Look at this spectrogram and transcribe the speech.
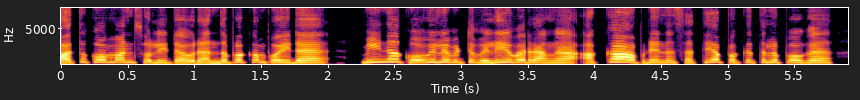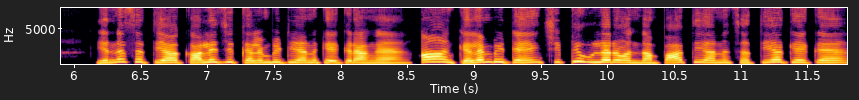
பாத்துக்கோமான்னு சொல்லிட்டு அவர் அந்த பக்கம் போயிட மீனா கோவிலை விட்டு வெளியே வர்றாங்க. அக்கா அப்படின்னு சத்யா பக்கத்துல போக என்ன சத்யா காலேஜுக்கு கிளம்பிட்டியான்னு கேக்குறாங்க. ஆ கிளம்பிட்டேன். சிட்டி உள்ளர வந்தான். பாத்தியான்னு சத்யா கேக்க.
